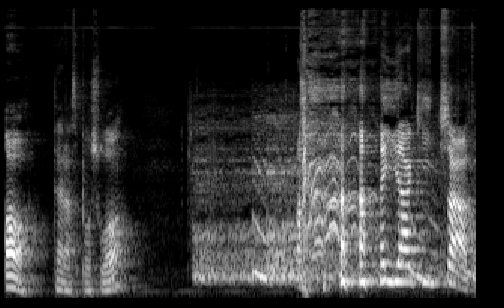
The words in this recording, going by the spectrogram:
O, teraz poszło. Jaki czad.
